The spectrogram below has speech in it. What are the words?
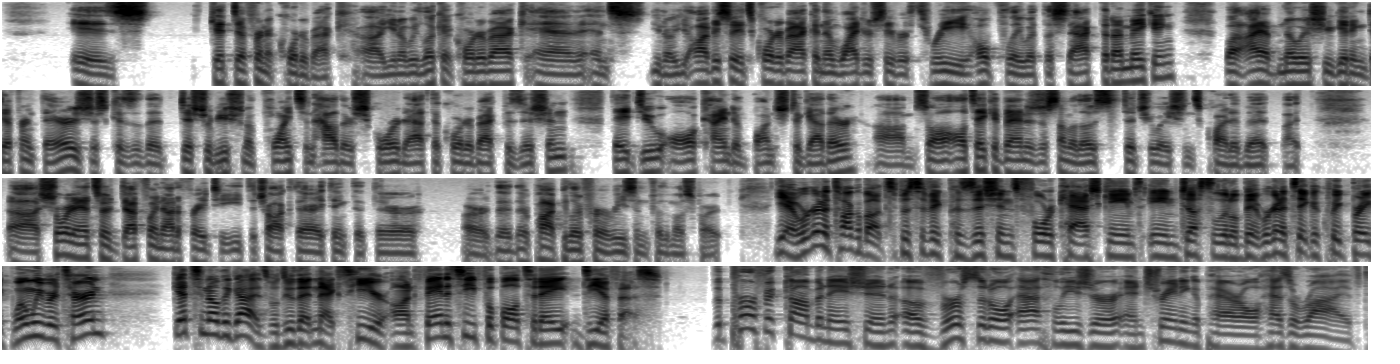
is get different at quarterback. Uh, you know, we look at quarterback and and you know, obviously it's quarterback and then wide receiver three, hopefully with the stack that I'm making. But I have no issue getting different there, is just because of the distribution of points and how they're scored at the quarterback position. They do all kind of bunch together. Um, so I'll, I'll, take advantage of some of those situations quite a bit. But uh, short answer, definitely not afraid to eat the chalk there. I think that they're are they're, they're popular for a reason for the most part. Yeah, we're going to talk about specific positions for cash games in just a little bit. We're going to take a quick break. When we return, get to know the guys. We'll do that next here on Fantasy Football Today DFS. The perfect combination of versatile athleisure and training apparel has arrived.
